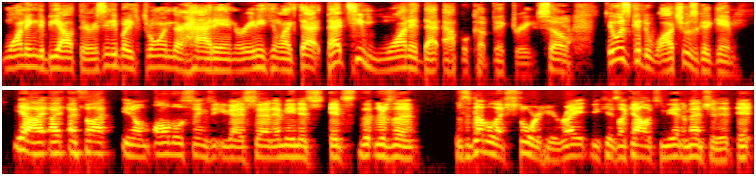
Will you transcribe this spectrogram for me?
wanting to be out there? Is anybody throwing their hat in or anything like that? That team wanted that Apple Cup victory. So yeah. it was good to watch. It was a good game. Yeah, I, I thought you know all those things that you guys said. I mean, it's it's there's a there's a double edged sword here, right? Because like Alex, you had to mention it, it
